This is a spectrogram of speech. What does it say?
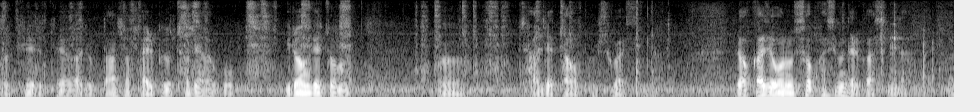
이렇게 이렇게 해가지고 따서 밸브도 처리하고 이런 게좀 어, 잘 됐다고 볼 수가 있습니다. 여기까지 오늘 수업하시면 될 것 같습니다. 어,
